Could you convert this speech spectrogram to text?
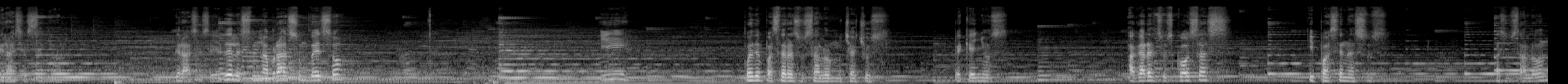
Gracias, Señor. Gracias, Señor. Denles un abrazo, un beso. Pueden pasar a su salón, muchachos pequeños. Agarren sus cosas y pasen a a su salón.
